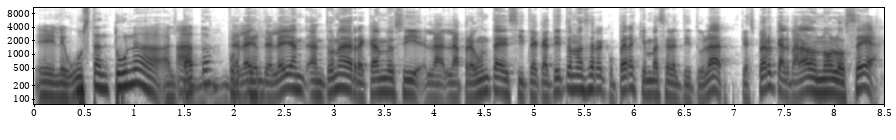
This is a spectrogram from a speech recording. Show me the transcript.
Eh, ¿Le gusta Antuna al Ah, Tata? de, Porque- ley, de ley, Ant- Antuna de recambio, sí. La, la pregunta es, si Tecatito no se recupera, ¿quién va a ser el titular? Que espero que Alvarado no lo sea.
